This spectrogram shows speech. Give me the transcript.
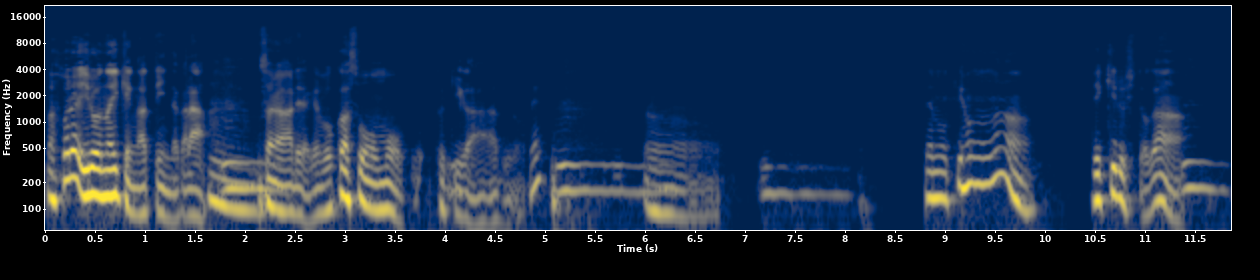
まあ、それはいろんな意見があっていいんだから、うん。それはあれだけど、僕はそう思う時があるのね。うん。でも基本は、できる人がう、ん。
